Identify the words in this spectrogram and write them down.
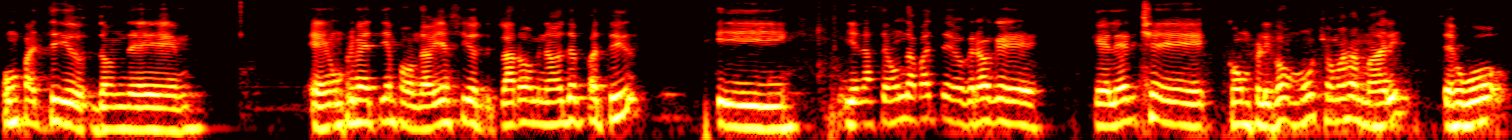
un partido donde, en un primer tiempo, donde había sido claro dominador del partido, y, y en la segunda parte yo creo que, que el Elche complicó mucho más al Madrid, se jugó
